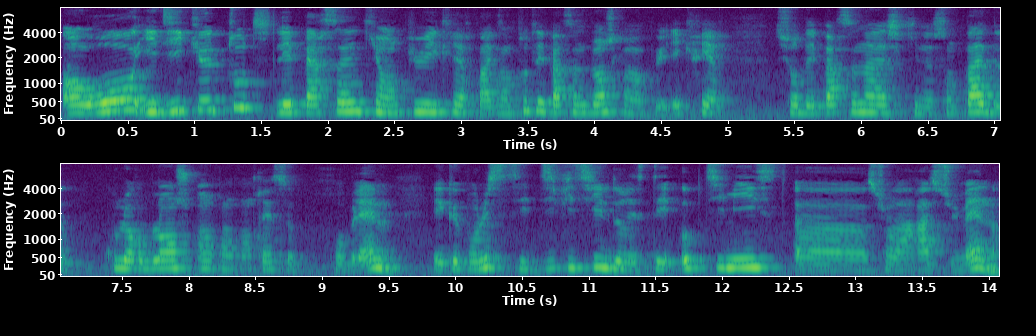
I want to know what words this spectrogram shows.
En gros, il dit que toutes les personnes qui ont pu écrire, par exemple toutes les personnes blanches qui ont pu écrire sur des personnages qui ne sont pas de couleur blanche ont rencontré ce problème et que pour lui c'est difficile de rester optimiste euh, sur la race humaine.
